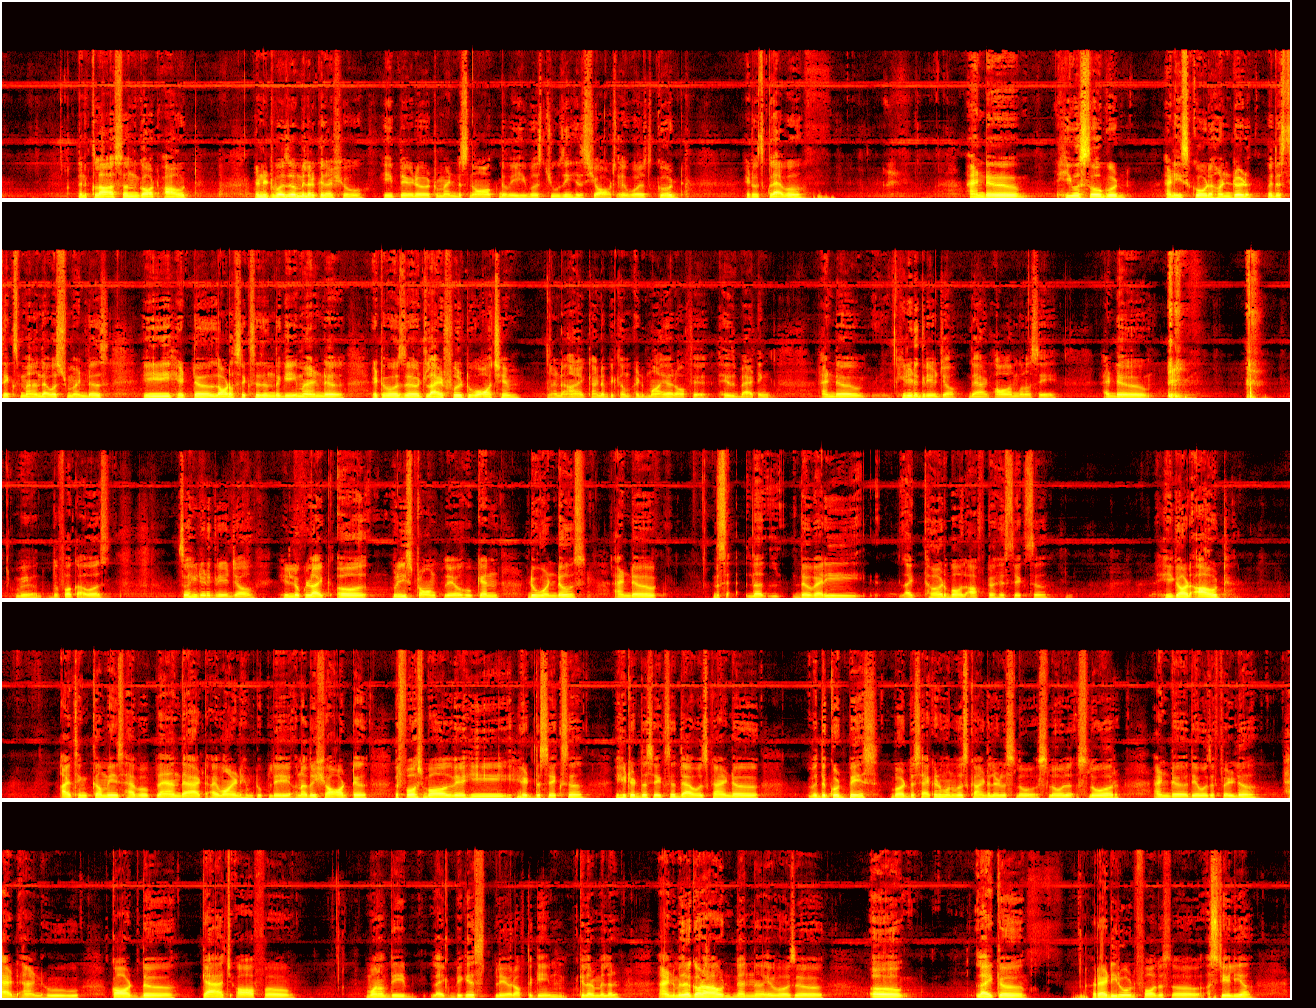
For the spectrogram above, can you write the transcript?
Then Klaasen got out and it was a miller killer show he played a tremendous knock. The way he was choosing his shots it was good. It was clever and uh, he was so good. And he scored a hundred with the six man. That was tremendous. He hit a lot of sixes in the game and uh, it was uh, delightful to watch him. And i kind of become admirer of his batting. And uh, he did a great job. That all i'm gonna say. And uh, where the fuck i was. So he did a great job. He looked like a really strong player who can do wonders and uh, the the the very like third ball after his sixer he got out I think Cummins have a plan that I wanted him to play another shot. The first ball where he hit the sixer, he hit the sixer. That was kind of with the good pace, but the second one was kind of a little slow, slow, slower, and uh, there was a fielder head and who caught the catch of uh, one of the like biggest player of the game, Killer Miller, and Miller got out. Then uh, it was a, uh, like a ready road for this uh, Australia,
